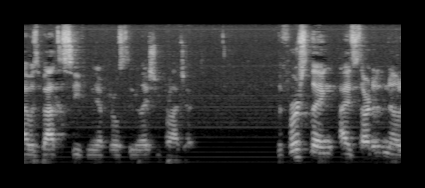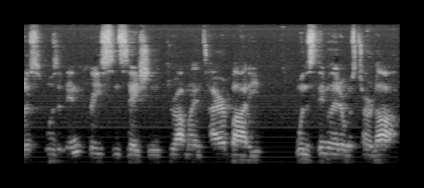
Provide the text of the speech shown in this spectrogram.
I was about to see from the epidural stimulation project. The first thing I had started to notice was an increased sensation throughout my entire body when the stimulator was turned off.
